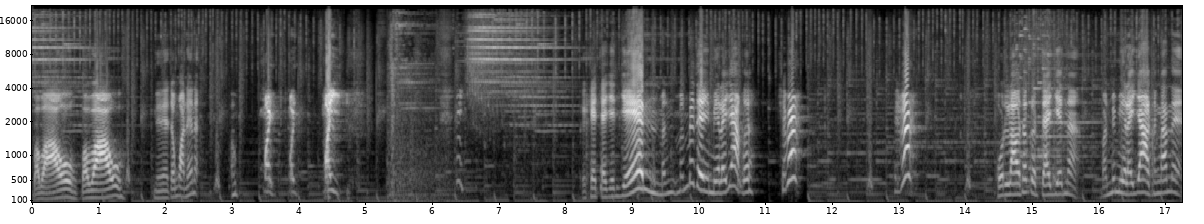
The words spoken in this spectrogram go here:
เบาเบาเบาเบาๆเนี่ยจังหวะนี้เนี่ยเอ้าไม่ไม่ไม่แค่ใจเย็นๆ มันมันไม่ได้มีอะไรยากเลย ใช่ไหมเห็นไหม คนเราถ้าเกิดใจเย็นน่ะ มันไม่มีอะไรยากทั้งนั้นเนี่ย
